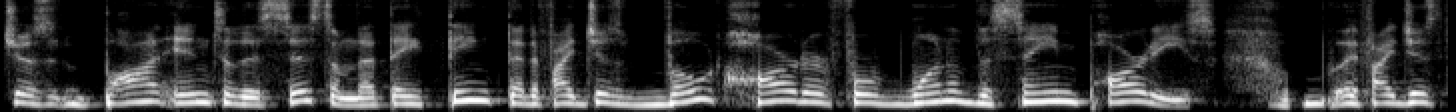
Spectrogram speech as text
just bought into the system that they think that if I just vote harder for one of the same parties, if I just,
